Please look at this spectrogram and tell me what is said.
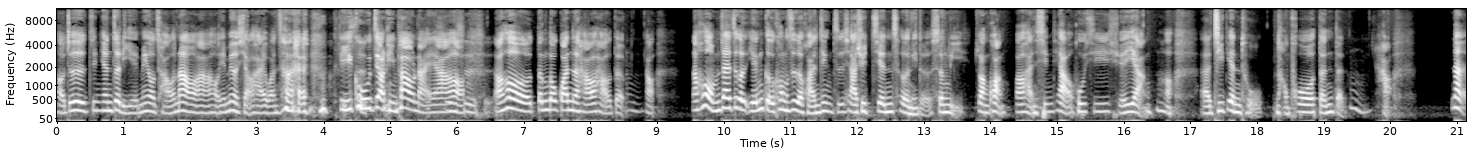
好，就是今天这里也没有吵闹啊，也没有小孩晚上来 啼哭叫你泡奶呀，哈，是是，然后灯都关得好好的，好，然后我们在这个严格控制的环境之下去监测你的生理状况，包含心跳、呼吸、血氧，哈，呃，肌电图、脑波等等，嗯，好。那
